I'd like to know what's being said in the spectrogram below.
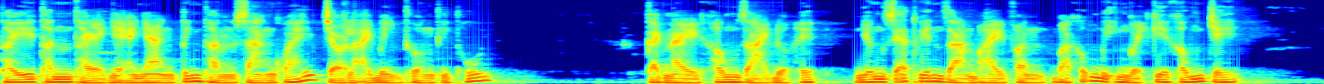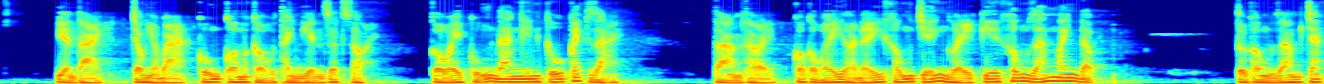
Thấy thân thể nhẹ nhàng, Tinh thần sảng khoái Trở lại bình thường thì thôi. Cách này không giải được hết, Nhưng sẽ thuyên giảm vài phần Và không bị người kia khống chế. Hiện tại, Trong nhà bà cũng có một cậu thanh niên rất giỏi. Cậu ấy cũng đang nghiên cứu cách giải. Tạm thời, Có cậu ấy ở đấy khống chế người kia Không dám manh động. Tôi không dám chắc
